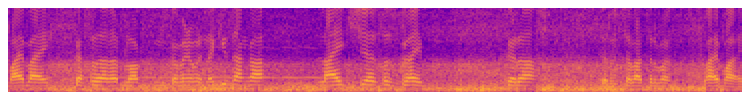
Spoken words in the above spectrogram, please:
बाय बाय कसा झाला ब्लॉग कमेंटमध्ये नक्की सांगा. लाईक शेअर सबस्क्राईब करा. तर चला तर मग बाय बाय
